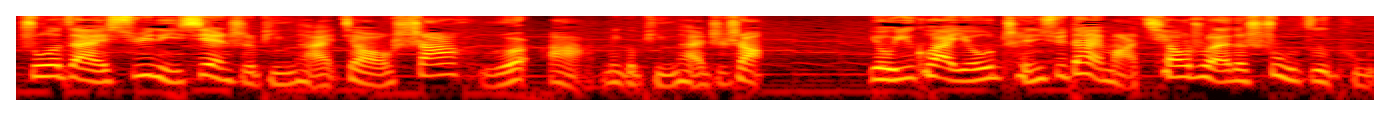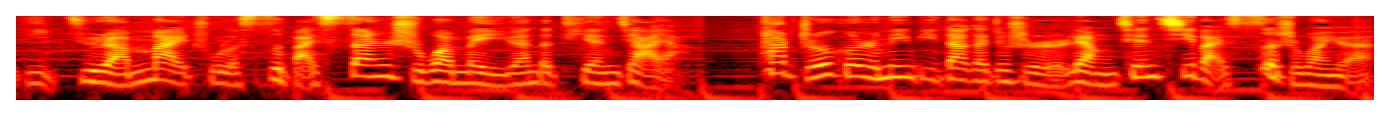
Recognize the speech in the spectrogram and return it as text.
说在虚拟现实平台叫沙盒啊那个平台之上，有一块由程序代码敲出来的数字土地，居然卖出了四百三十万美元的天价呀！它折合人民币大概就是两千七百四十万元。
